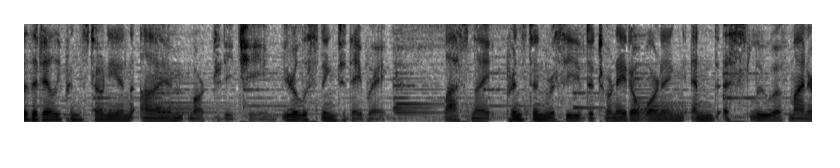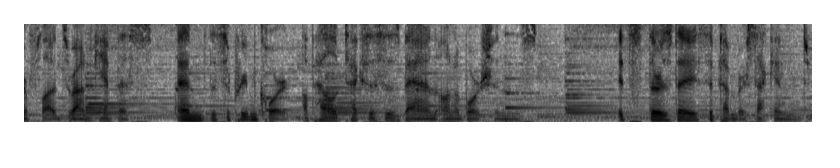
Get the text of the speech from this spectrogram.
For the Daily Princetonian, I'm Mark Giudici. You're listening to Daybreak. Last night, Princeton received a tornado warning and a slew of minor floods around campus, and the Supreme Court upheld Texas's ban on abortions. It's Thursday, September 2nd.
